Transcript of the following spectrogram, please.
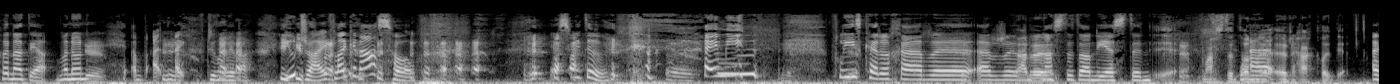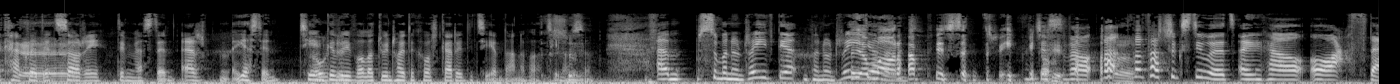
hwnna dia. Maen nhw'n... Yeah. Dwi'n lyfio. You drive like an asshole. Yes, we do. I mean, please cerwch ar, uh, ar, um, ar Ar y- Mastodon i estyn. Yeah. Mastodon A- yr hacled, ie. Y cacled, Yy. sorry, dim Estyn Er, mm, Estyn ti A yn wedyn- gyfrifol a dwi'n rhoi dy holl gared i ti amdano fo, ti'n awesome. Um, so maen nhw'n reifdio, maen nhw'n Mae reifdio. o mor rownd. hapus yn dreifio. Just fel, ma, oh. ma Patrick Stewart yn cael laff de.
